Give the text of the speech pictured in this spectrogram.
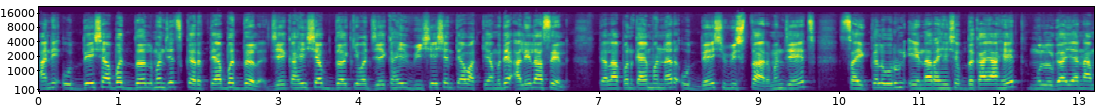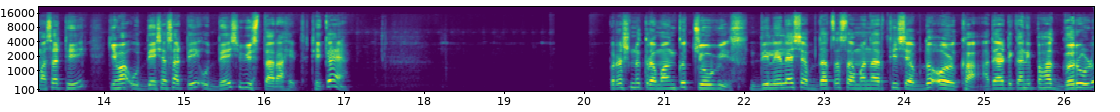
आणि उद्देशाबद्दल म्हणजेच कर्त्याबद्दल जे काही शब्द किंवा जे काही विशेषण त्या वाक्यामध्ये आलेलं असेल त्याला आपण काय म्हणणार? उद्देश विस्तार. म्हणजेच सायकलवरून येणारा हे शब्द काय आहेत? मुलगा या नामासाठी किंवा उद्देशासाठी उद्देश विस्तार आहेत. ठीक आहे? प्रश्न क्रमांक चोवीस. दिलेल्या शब्दाचा समानार्थी शब्द ओळखा. आता या ठिकाणी पहा गरुड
